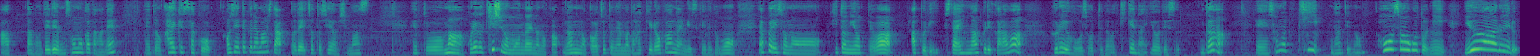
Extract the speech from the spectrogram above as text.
あったのででもその方がね、えー、と解決策を教えてくれましたのでちょっとシェアをします。えっとまあこれが機種の問題なのか何なのかはちょっとねまだはっきり分かんないんですけれどもやっぱりその人によってはアプリスタイフのアプリからは古い放送っていうのが聞けないようですが、えー、そのき何て言うの？放送ごとに URL っ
